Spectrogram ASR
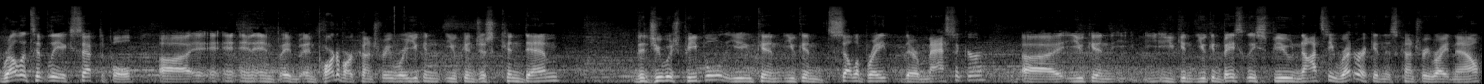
relatively acceptable uh, in, in, in part of our country where you can you can just condemn the Jewish people. You can you can celebrate their massacre. Uh, you can you can you can basically spew Nazi rhetoric in this country right now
